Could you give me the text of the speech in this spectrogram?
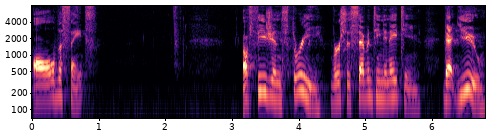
all the saints. Ephesians 3, verses 17 and 18, that you,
